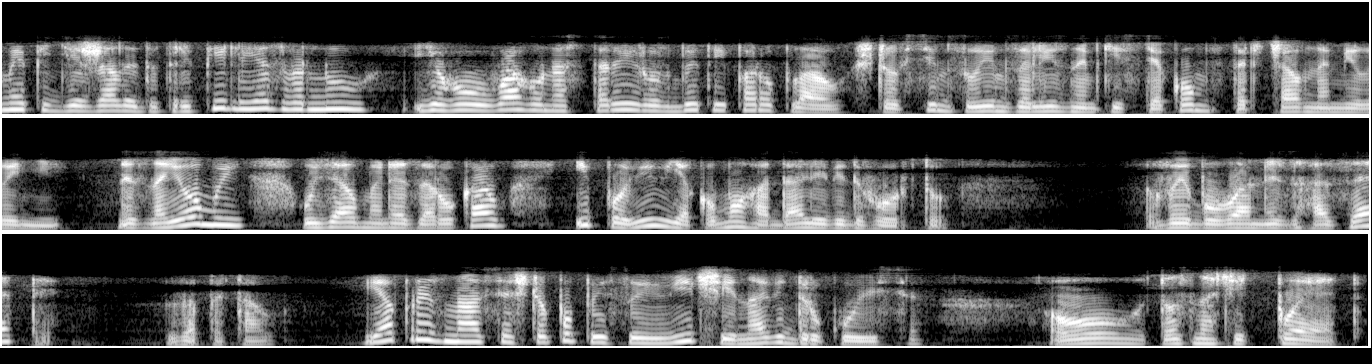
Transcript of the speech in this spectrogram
ми під'їжджали до трипілля, я звернув його увагу на старий розбитий пароплав, що всім своїм залізним кістяком стирчав на мілині. Незнайомий узяв мене за рукав і повів якомога далі від гурту. Ви, бува, не з газети? запитав. Я признався, що пописую вірші і навіть друкуюся. О, то значить поет.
